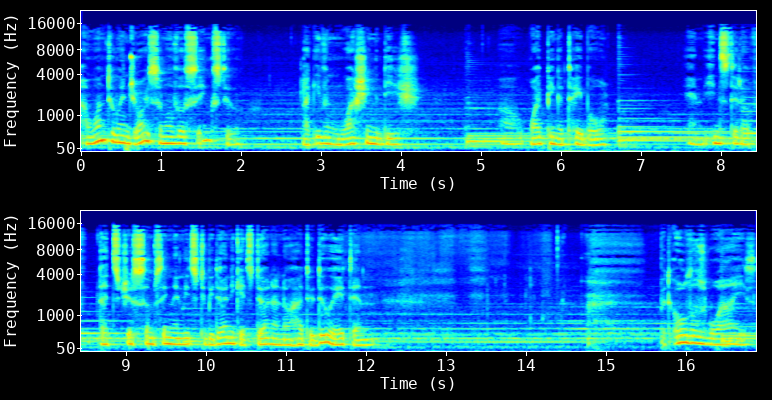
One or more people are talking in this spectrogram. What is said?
I want to enjoy some of those things too, like even washing a dish, uh, wiping a table and instead of that's just something that needs to be done it gets done i know how to do it and but all those whys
